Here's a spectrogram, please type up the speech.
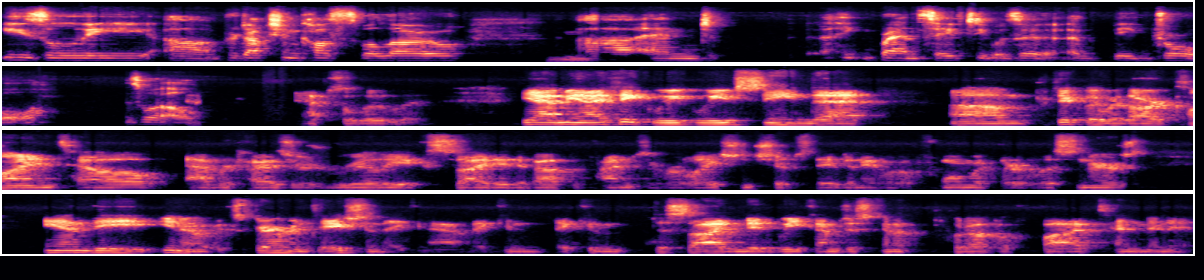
easily, uh, production costs were low, mm. uh, and I think brand safety was a, a, big draw as well. Absolutely. Yeah, I mean, I think we, we've seen that, um, particularly with our clientele, advertisers really excited about the kinds of relationships they've been able to form with their listeners and the you know experimentation they can have. They can they can decide midweek i'm just going to put up a five ten minute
